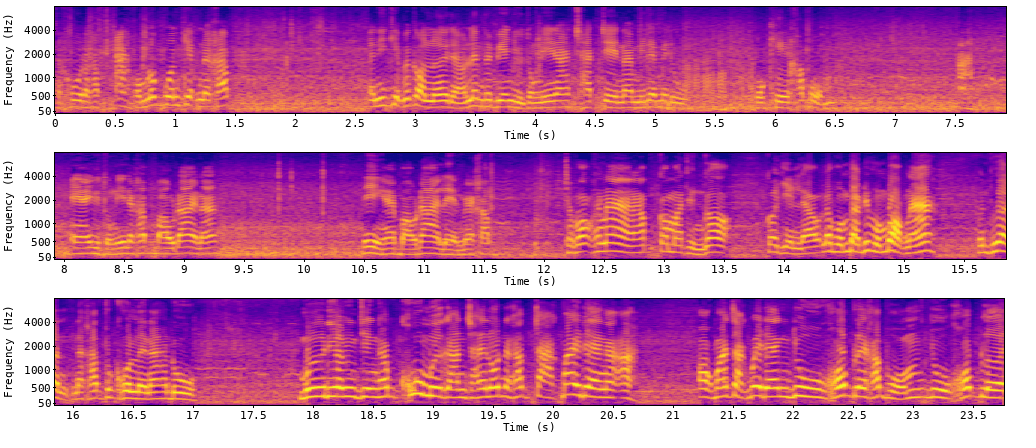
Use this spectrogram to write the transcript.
สักครู่นะครับอะผมรบกวนเก็บนะครับ อันนี้เก็บไว้ก่อนเลยเดี๋ยวเล่มทะเบียนอยู่ตรงนี้นะชัดเจนนะมีเล่มให้ดู โอเคครับผมอะ แอร์อยู่ตรงนี้นะครับเบาได้นะ นี่ไงเบาได้เลยเห็นไหมครับ เฉพาะข้างหน้านะครับก็มาถึงก็ก็เย็นแล้ว แล้วผมแบบที่ผมบอกนะ เพื่อนๆนะครับทุกคนเลยนะดู มือเดียวจริงๆครับคู่มือการใช้รถนะครับ จากป้ายแดงอะอะออกมาจากป้ายแดงอยู่ครบเลยครับ ผมอยู่ครบเลย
